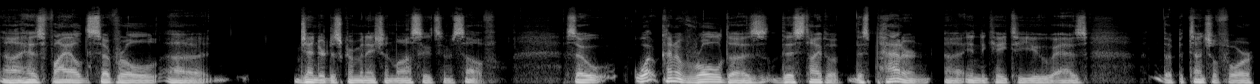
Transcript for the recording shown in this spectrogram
uh, has filed several uh, gender discrimination lawsuits himself. So, what kind of role does this type of this pattern uh, indicate to you as the potential for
